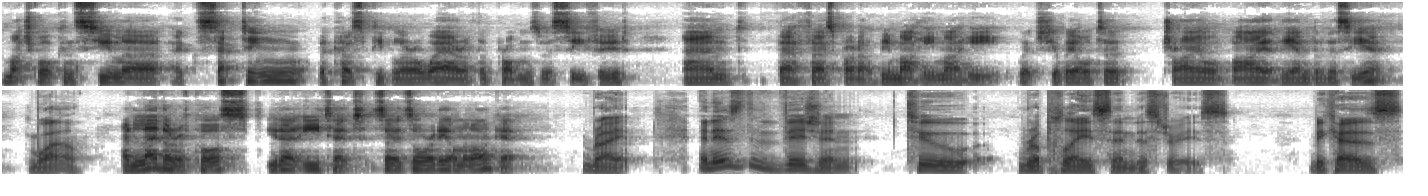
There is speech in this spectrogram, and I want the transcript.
much more consumer accepting because people are aware of the problems with seafood. And their first product will be mahi mahi, which you'll be able to try or buy at the end of this year. Wow. And leather, of course, you don't eat it, so it's already on the market. Right. And is the vision to replace industries? Because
